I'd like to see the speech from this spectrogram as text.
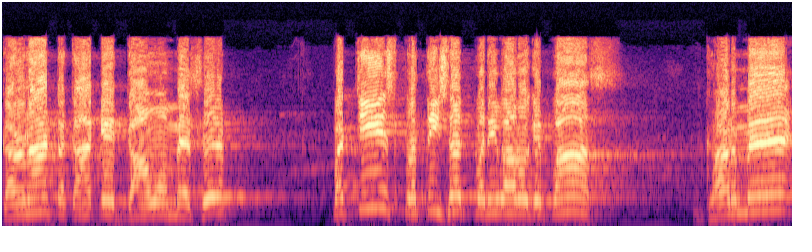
कर्नाटका के गाँवों में सिर्फ़ 25 प्रतिशत परिवारों के पास घर में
